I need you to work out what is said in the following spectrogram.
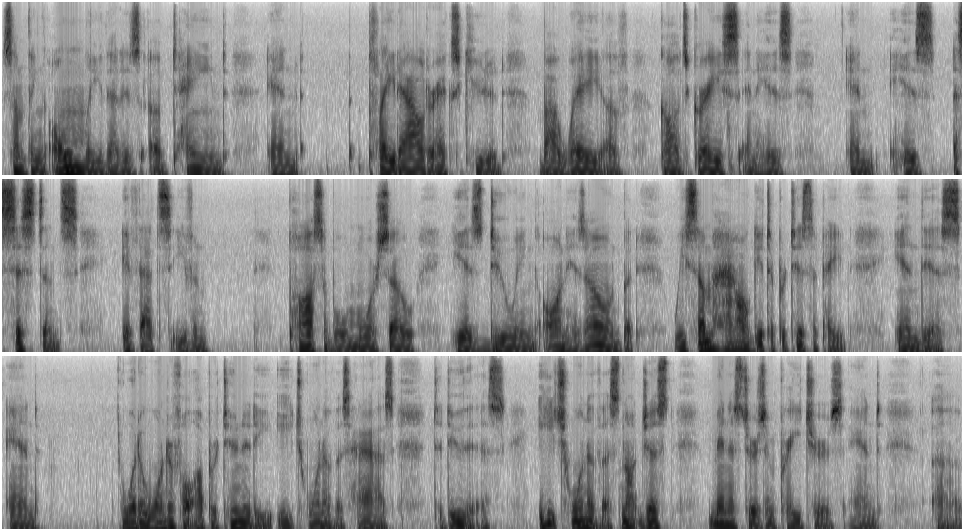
something only that is obtained and played out or executed by way of God's grace and his and his assistance if that's even possible more so his doing on his own but we somehow get to participate in this and what a wonderful opportunity each one of us has to do this. Each one of us, not just ministers and preachers and uh,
